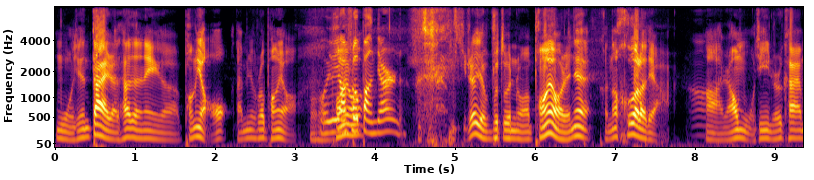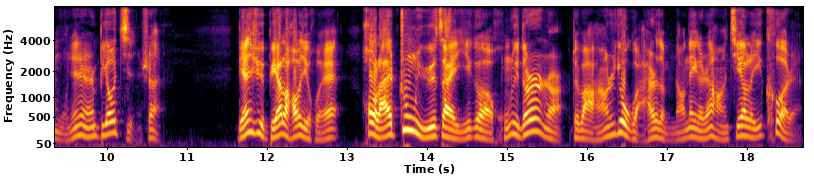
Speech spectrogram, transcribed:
母亲带着她的那个朋友，咱们就说朋友，我就要说棒尖儿呢。你这就不尊重朋友，人家可能喝了点儿。啊，啊，然后母亲一直开，母亲这人比较谨慎，连续别了好几回，后来终于在一个红绿灯那儿，对吧？好像是右拐还是怎么着，那个人好像接了一客人，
